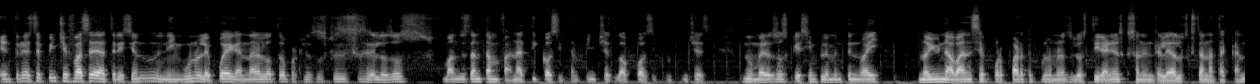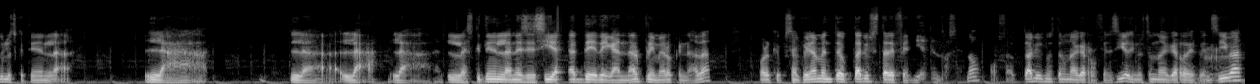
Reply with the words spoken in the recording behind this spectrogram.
entró en esta pinche fase de atrición donde ninguno le puede ganar al otro porque los dos, pues, los dos bandos están tan fanáticos y tan pinches locos y tan pinches numerosos que simplemente no hay, no hay un avance por parte, por lo menos, de los tiranios que son en realidad los que están atacando y los que tienen la, la, la, la, la las que tienen la necesidad de, de ganar primero que nada. Porque pues finalmente Octarius está defendiéndose, ¿no? O sea, Octarius no está en una guerra ofensiva, sino está en una guerra defensiva.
